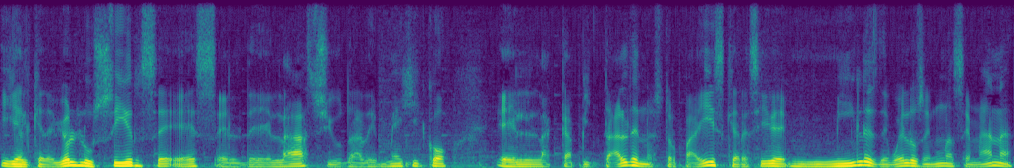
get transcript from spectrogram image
Y el que debió lucirse es el de la Ciudad de México, la capital de nuestro país, que recibe miles de vuelos en una semana,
